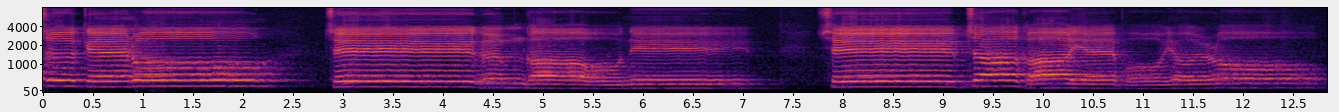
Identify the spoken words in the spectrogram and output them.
주께로 지금 가오니 십자가의 보혈로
